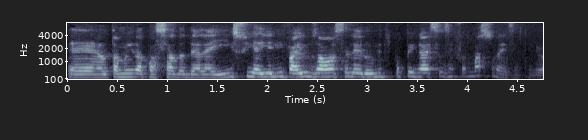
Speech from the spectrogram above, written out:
é, o tamanho da passada dela é isso, e aí ele vai usar o acelerômetro para pegar essas informações, entendeu?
